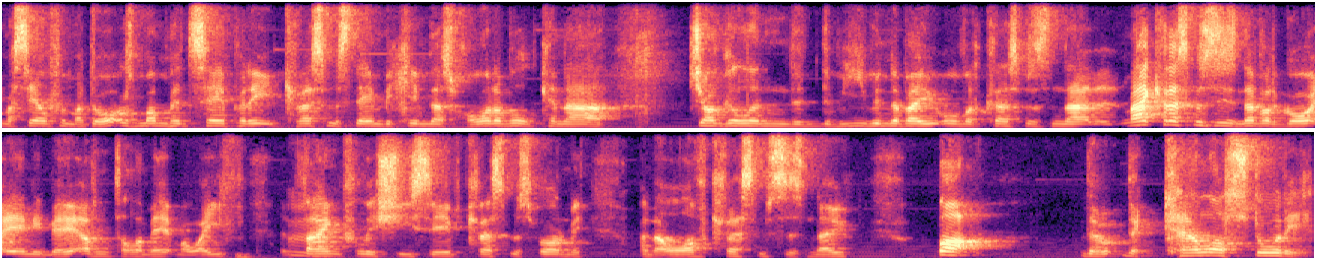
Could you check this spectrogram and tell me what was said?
myself and my daughter's mum had separated, Christmas then became this horrible kind of juggling the, the weaving about over Christmas and that. My Christmases never got any better until I met my wife, and thankfully she saved Christmas for me, and I love Christmases now. But the the killer story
